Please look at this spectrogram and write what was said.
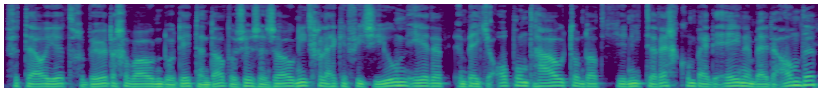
vertel je, het gebeurde gewoon door dit en dat, door zus en zo. Niet gelijk een visioen, eerder een beetje oponthoud, omdat je niet terechtkomt bij de een en bij de ander.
